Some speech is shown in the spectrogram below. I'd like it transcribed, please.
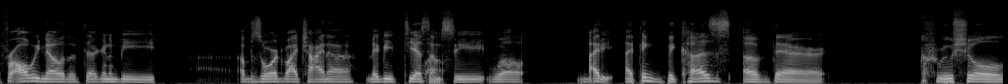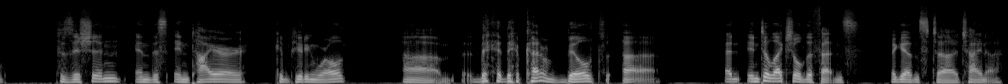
for all we know, that they're gonna be uh, absorbed by China. Maybe TSMC will. I I think because of their crucial position in this entire computing world, um, they, they've kind of built uh, an intellectual defense against uh, China.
